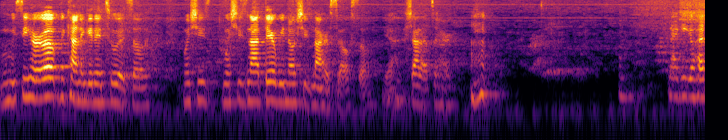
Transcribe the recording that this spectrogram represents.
when we see her up, we kind of get into it. So when she's when she's not there, we know she's not herself. So yeah, shout out to her. Maggie, go ahead,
